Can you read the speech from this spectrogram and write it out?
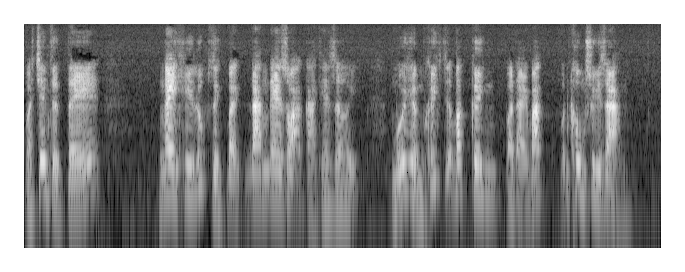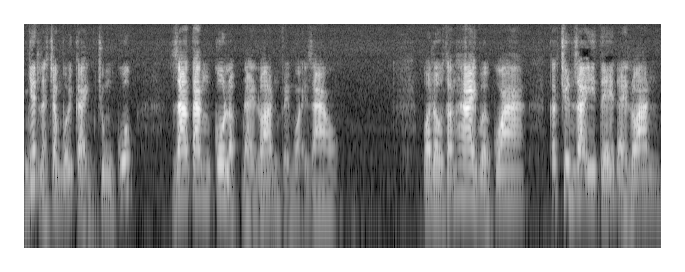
Và trên thực tế, ngay khi lúc dịch bệnh đang đe dọa cả thế giới, mối hiểm khích giữa Bắc Kinh và Đài Bắc vẫn không suy giảm, nhất là trong bối cảnh Trung Quốc gia tăng cô lập Đài Loan về ngoại giao. Vào đầu tháng 2 vừa qua, các chuyên gia y tế Đài Loan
